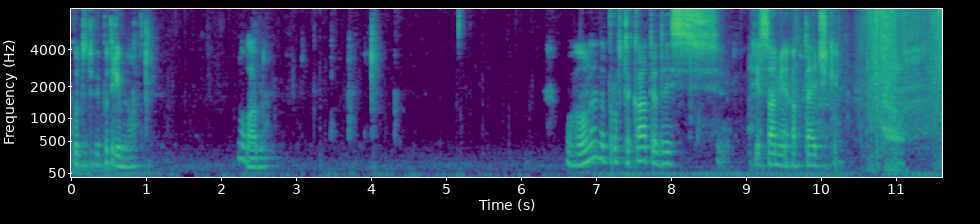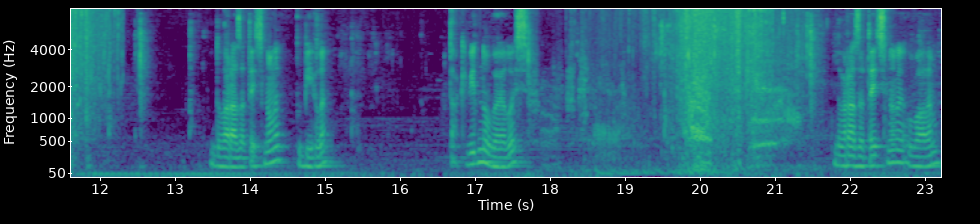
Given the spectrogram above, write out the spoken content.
куди тобі потрібно. Ну ладно. Головне не провтикати десь ті самі аптечки. Два рази тиснули, побігли. Так, відновилось. Два рази тиснули, валим.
